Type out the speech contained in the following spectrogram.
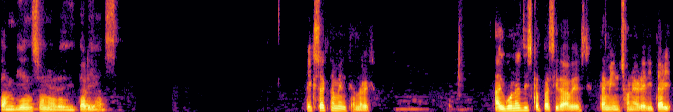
también son hereditarias? Exactamente, Andrés. Algunas discapacidades también son hereditarias.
